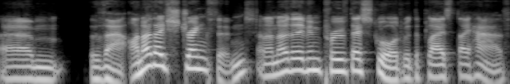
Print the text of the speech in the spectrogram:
um, that. I know they've strengthened and I know they've improved their squad with the players that they have,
